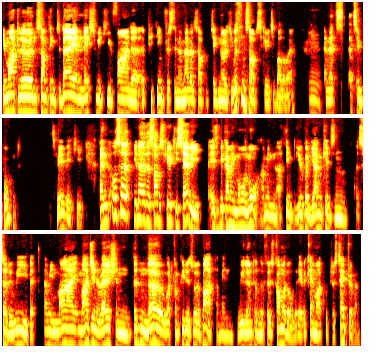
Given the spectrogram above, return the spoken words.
You might learn something today and next week you find a, a peak interest in another type of technology within cybersecurity, by the way. Mm. And that's, that's important. It's very, very key. And also, you know, the cybersecurity savvy is becoming more and more. I mean, I think you've got young kids and so do we, but I mean, my, my generation didn't know what computers were about. I mean, we learned on the first Commodore that ever came out, which was tape driven,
